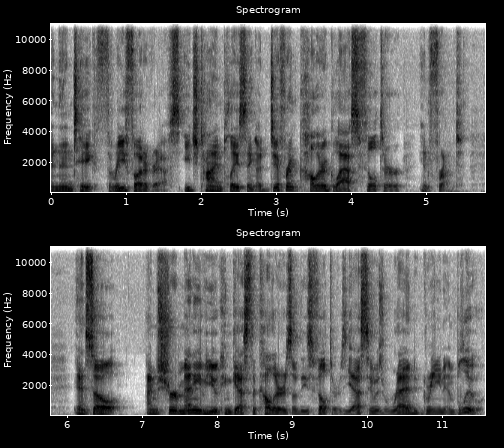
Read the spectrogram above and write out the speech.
and then take three photographs, each time placing a different color glass filter in front. And so I'm sure many of you can guess the colors of these filters. Yes, it was red, green, and blue.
